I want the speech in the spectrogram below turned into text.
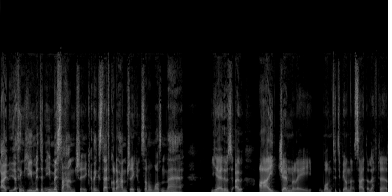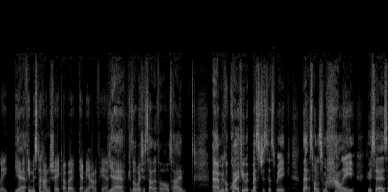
I, I think you didn't you miss a handshake. I think Steph got a handshake and someone wasn't there. Yeah, there was. I, I generally wanted to be on that side that left early. Even Yeah. If you missed a handshake, I'd be like, get me out of here. Yeah, because otherwise you sat there the whole time. Um, we've got quite a few messages this week. The next one's from Hallie, who says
